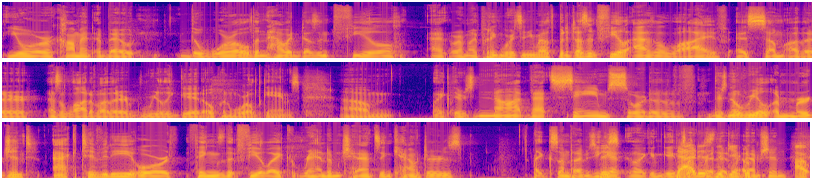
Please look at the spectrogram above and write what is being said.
your comment about the world and how it doesn't feel. As, or am I putting words in your mouth? But it doesn't feel as alive as some other, as a lot of other really good open world games. Um, like there's not that same sort of there's no real emergent activity or things that feel like random chance encounters Like sometimes you This- get like in games like Red Dead game- Redemption. I,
